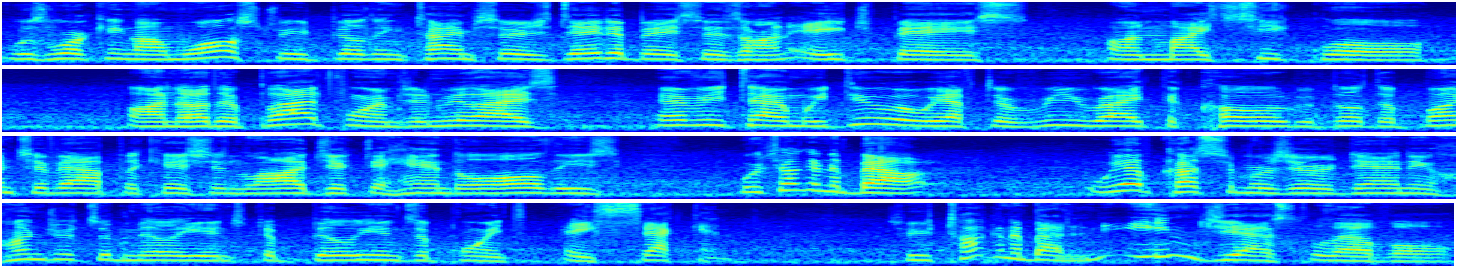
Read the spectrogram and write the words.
was working on Wall Street building time series databases on HBase, on MySQL, on other platforms and realized every time we do it, we have to rewrite the code. We build a bunch of application logic to handle all these. We're talking about, we have customers that are downloading hundreds of millions to billions of points a second. So you're talking about an ingest level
